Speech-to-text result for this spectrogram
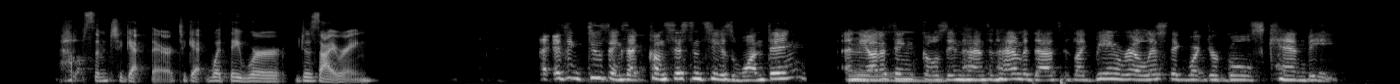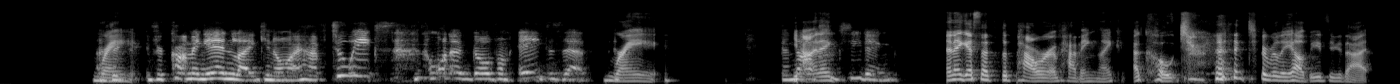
helps them to get there to get what they were desiring? I think two things like consistency is one thing and the mm. other thing mm. goes in hand in hand with that is like being realistic what your goals can be right if you're coming in like you know i have two weeks i want to go from a to z right and yeah, not and succeeding and I guess that's the power of having like a coach to really help you through that.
